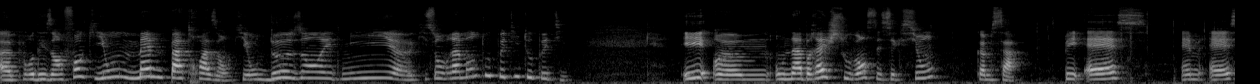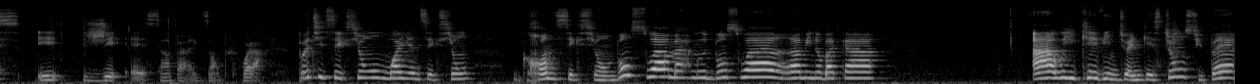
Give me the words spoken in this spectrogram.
euh, pour des enfants qui ont même pas trois ans, qui ont deux ans et demi, euh, qui sont vraiment tout petits, tout petits. Et on abrège souvent ces sections comme ça. PS, MS et GS, hein, par exemple. Voilà. Petite section, moyenne section, grande section. Bonsoir Mahmoud, bonsoir Raminobaka. Ah oui, Kevin, tu as une question, super.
